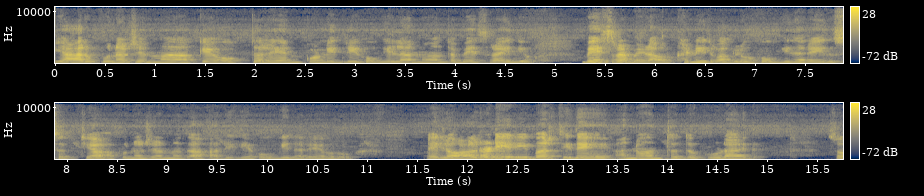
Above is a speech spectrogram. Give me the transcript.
ಯಾರು ಪುನರ್ಜನ್ಮಕ್ಕೆ ಹೋಗ್ತಾರೆ ಅಂದ್ಕೊಂಡಿದ್ರಿ ಹೋಗಿಲ್ಲ ಅನ್ನುವಂಥ ಬೇಸರ ಇದೆಯೋ, ಬೇಸರ ಬೇಡ. ಅವ್ರು ಖಂಡಿತವಾಗ್ಲೂ ಹೋಗಿದ್ದಾರೆ. ಇದು ಸತ್ಯ. ಪುನರ್ಜನ್ಮದ ಹಾದಿಗೆ ಹೋಗಿದ್ದಾರೆ ಅವರು. ಎಲ್ಲೋ ಆಲ್ರೆಡಿ ರೀಬರ್ತ್ ಇದೆ ಅನ್ನುವಂಥದ್ದು ಕೂಡ ಇದೆ. ಸೊ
